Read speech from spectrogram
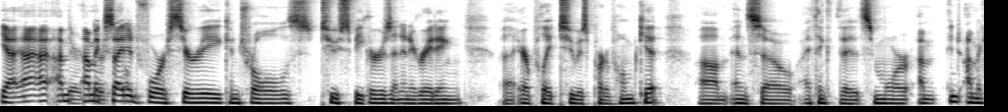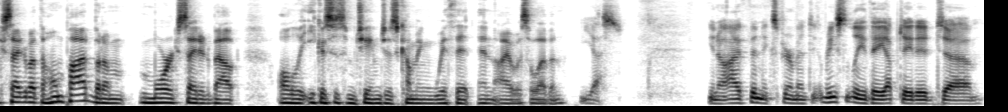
yeah I, am I'm, I'm excited for siri controls two speakers and integrating uh, airplay 2 as part of homekit. Um, and so i think that it's more i'm i'm excited about the homepod but i'm more excited about all the ecosystem changes coming with it and ios 11 yes you know, I've been experimenting. Recently, they updated um,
